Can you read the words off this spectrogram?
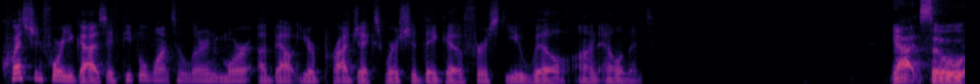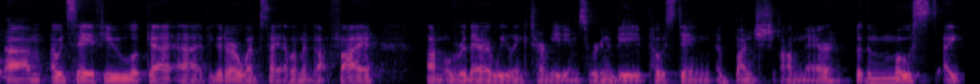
question for you guys if people want to learn more about your projects, where should they go? First, you will on Element. Yeah, so um, I would say if you look at, uh, if you go to our website, element.fi, um, over there we link to our medium. So we're going to be posting a bunch on there. But the most I,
